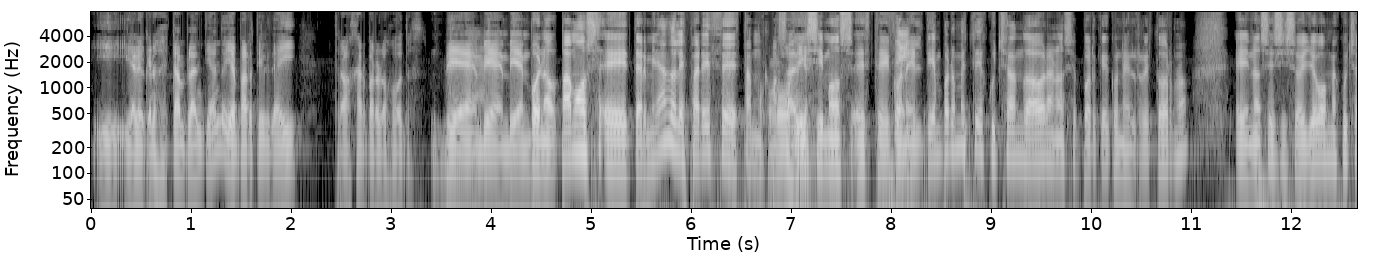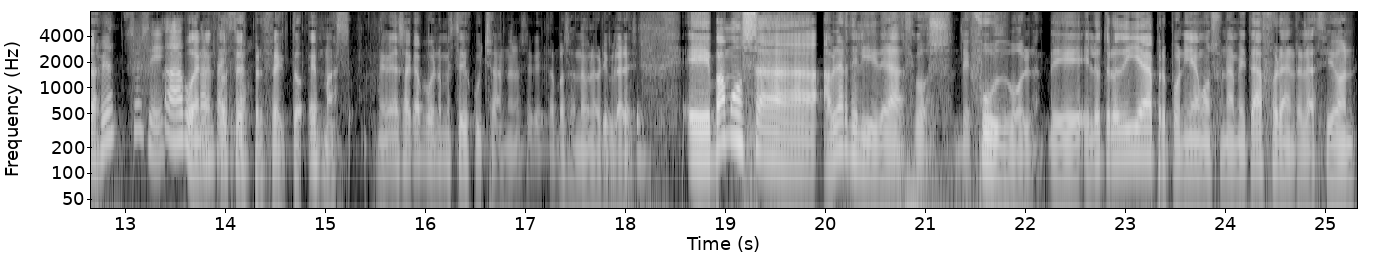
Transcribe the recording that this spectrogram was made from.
y, a lo que nos están planteando y a partir de ahí trabajar para los votos. Bien, bien, bien. Bueno, vamos eh, terminando, ¿les parece? Estamos pasadísimos este, con el tiempo. No me estoy escuchando ahora, no sé por qué, con el retorno. Eh, no sé si soy yo. ¿Vos me escuchás bien? Sí, sí. Ah, bueno, entonces perfecto. Es más, me voy a sacar porque no me estoy escuchando. No sé qué está pasando con los auriculares. Eh, vamos a hablar de liderazgos, de fútbol. De, el otro día proponíamos una metáfora en relación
